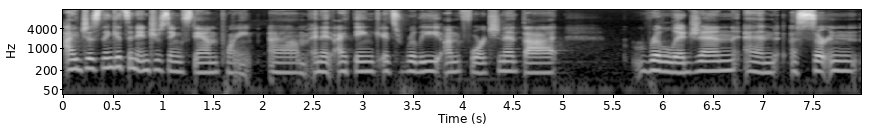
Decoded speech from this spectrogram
I just think it's an interesting standpoint. Um, and it, I think it's really unfortunate that religion and a certain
